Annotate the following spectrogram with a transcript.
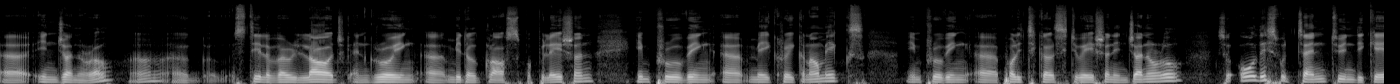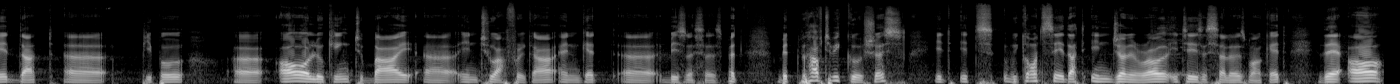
uh, in general. Uh, still a very large and growing middle class population, improving macroeconomics, improving political situation in general. So all this would tend to indicate that uh, people uh, are looking to buy uh, into Africa and get uh, businesses. But but we have to be cautious. It, it's we can't say that in general it is a seller's market. There are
